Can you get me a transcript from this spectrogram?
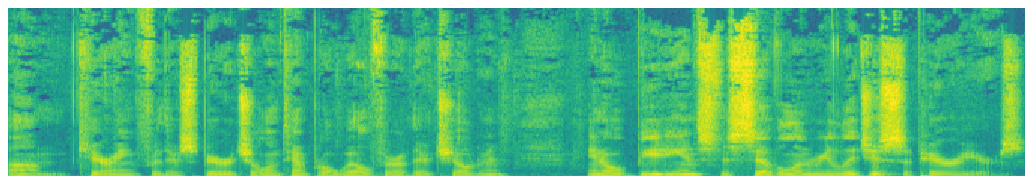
um, caring for their spiritual and temporal welfare of their children, and obedience to civil and religious superiors.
